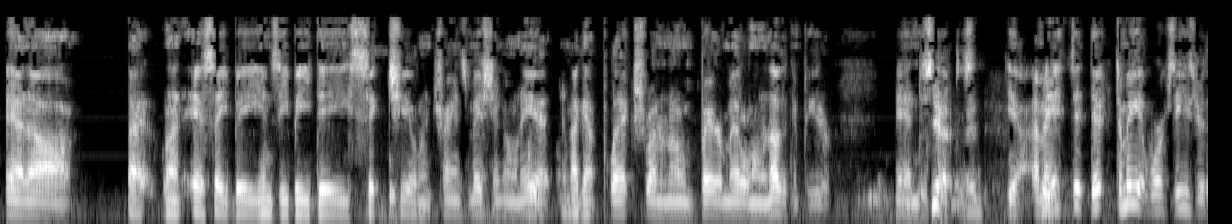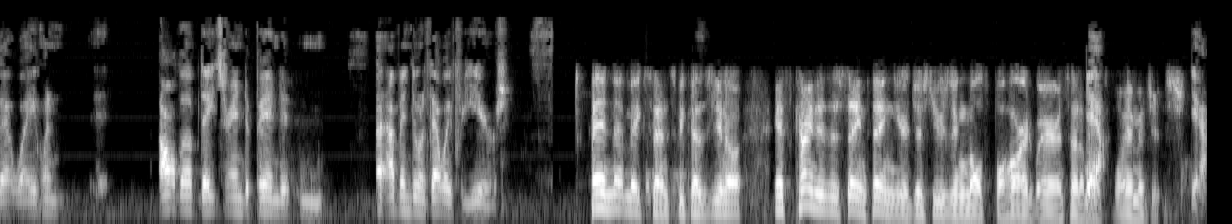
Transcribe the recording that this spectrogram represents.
and uh, I run SAB, NZBD, SickChill, and transmission on it, and I got Plex running on bare metal on another computer. And just, Yeah, just- and- yeah. I mean, it, it, to me, it works easier that way when all the updates are independent, and I- I've been doing it that way for years. And that makes sense because, you know, it's kind of the same thing. You're just using multiple hardware instead of Yeah. multiple images. Yeah.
